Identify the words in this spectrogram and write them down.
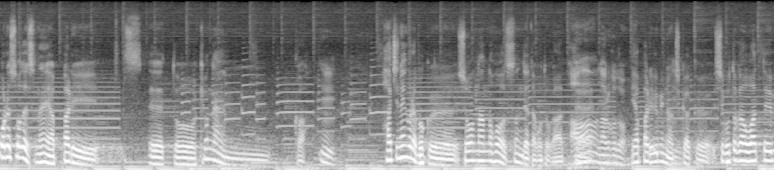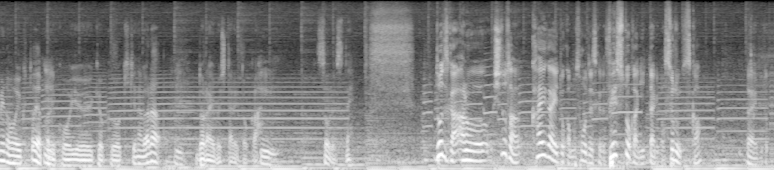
これそうですね。やっぱりえっ、と去年か。うん、8年ぐらい僕湘南の方住んでたことがあってああなるほど、やっぱり海の近く、仕事が終わって海の方行くとやっぱりこういう曲を聴きながらドライブしたりとか、うん、そうですね。どうですか？あの獅童さん海外とかもそうですけどフェスとかに行ったりはするんですか？ライブとか。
